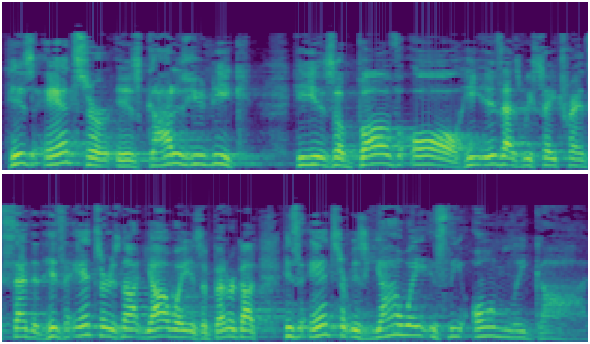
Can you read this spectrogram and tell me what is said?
His answer is God is unique. He is above all. He is, as we say, transcendent. His answer is not Yahweh is a better God. His answer is Yahweh is the only God.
